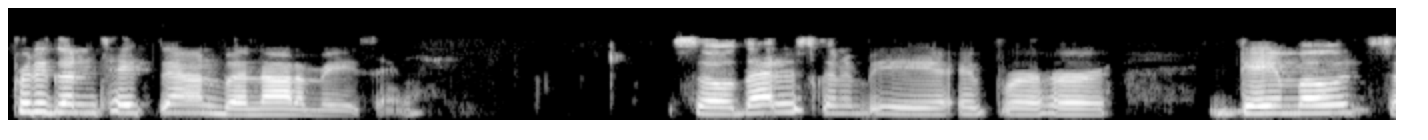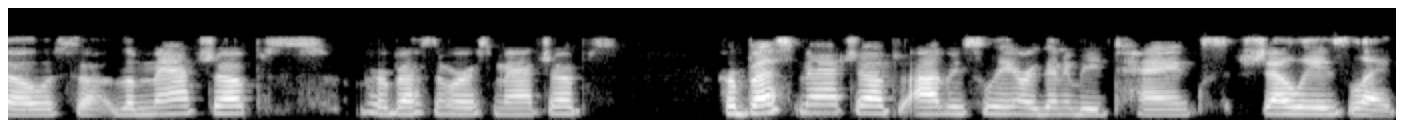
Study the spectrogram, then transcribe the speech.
pretty good in takedown, but not amazing. So that is going to be it for her game mode. So, so the matchups, her best and worst matchups. Her best matchups obviously are going to be tanks. Shelly's like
